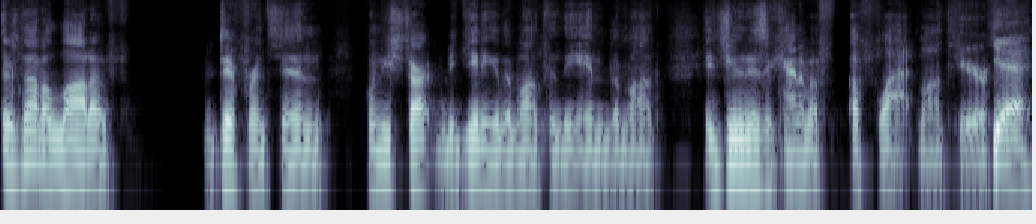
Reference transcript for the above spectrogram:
there's not a lot of difference in when you start the beginning of the month and the end of the month. June is a kind of a, a flat month here. yeah,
